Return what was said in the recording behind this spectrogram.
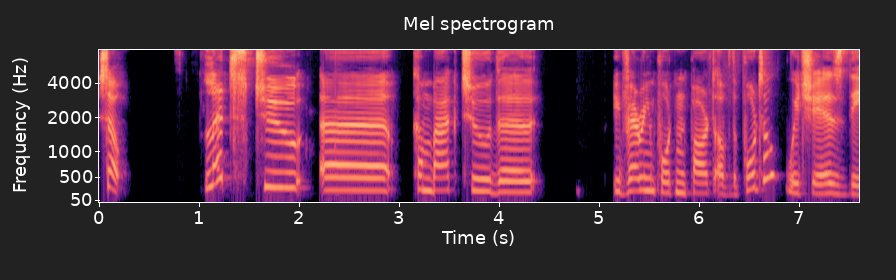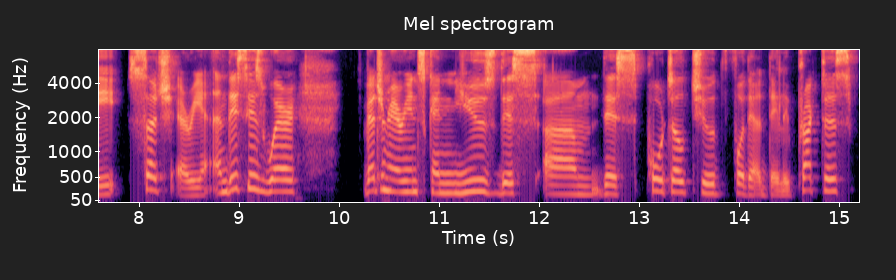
So let's to uh, come back to the very important part of the portal, which is the search area, and this is where veterinarians can use this um, this portal to for their daily practice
